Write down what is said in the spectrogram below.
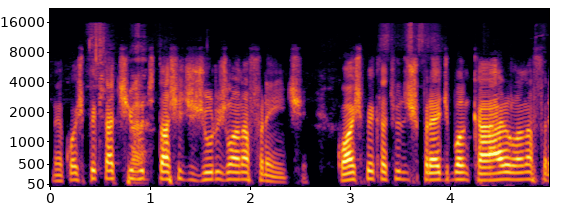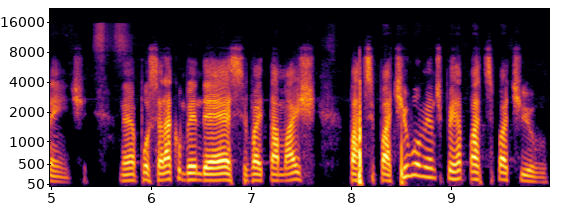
Né? Qual a expectativa é. de taxa de juros lá na frente? Qual a expectativa do spread bancário lá na frente? Né? Pô, será que o BNDES vai estar tá mais participativo ou menos participativo?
